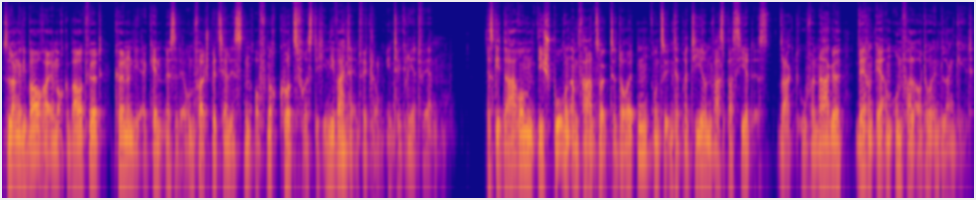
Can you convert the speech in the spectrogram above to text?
Solange die Baureihe noch gebaut wird, können die Erkenntnisse der Unfallspezialisten oft noch kurzfristig in die Weiterentwicklung integriert werden. Es geht darum, die Spuren am Fahrzeug zu deuten und zu interpretieren, was passiert ist, sagt Uwe Nagel, während er am Unfallauto entlang geht.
